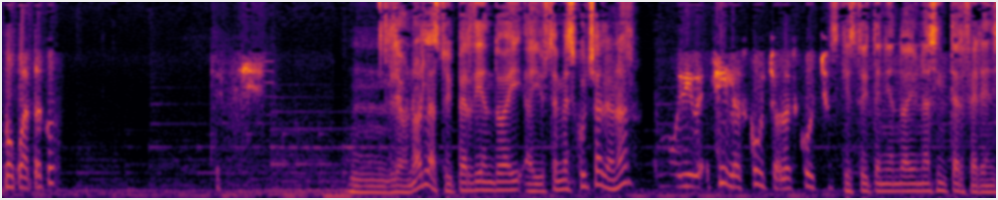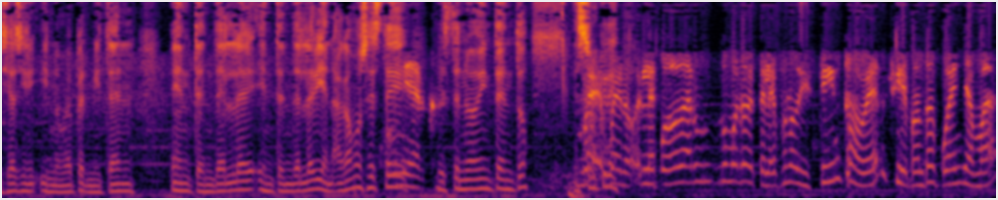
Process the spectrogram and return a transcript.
con cuatro mm, Leonor, la estoy perdiendo ahí. ¿Ahí usted me escucha, Leonor? Sí, lo escucho, lo escucho. Es que estoy teniendo ahí unas interferencias y, no me permiten entenderle entenderle bien. Hagamos este este nuevo intento. Bueno, le puedo dar un número de teléfono distinto, a ver si de pronto me pueden llamar.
